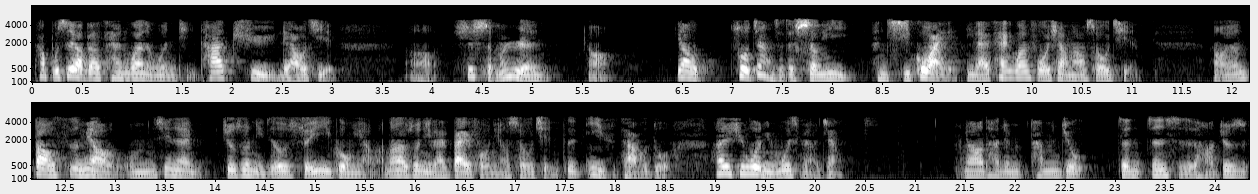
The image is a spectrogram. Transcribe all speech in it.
他不是要不要参观的问题，他去了解啊是什么人啊要做这样子的生意。很奇怪，你来参观佛像然后收钱，好像到寺庙，我们现在就说你都是随意供养嘛，然后说你来拜佛你要收钱，这意思差不多。他就去问你们为什么要这样，然后他就他们就真真实哈，就是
